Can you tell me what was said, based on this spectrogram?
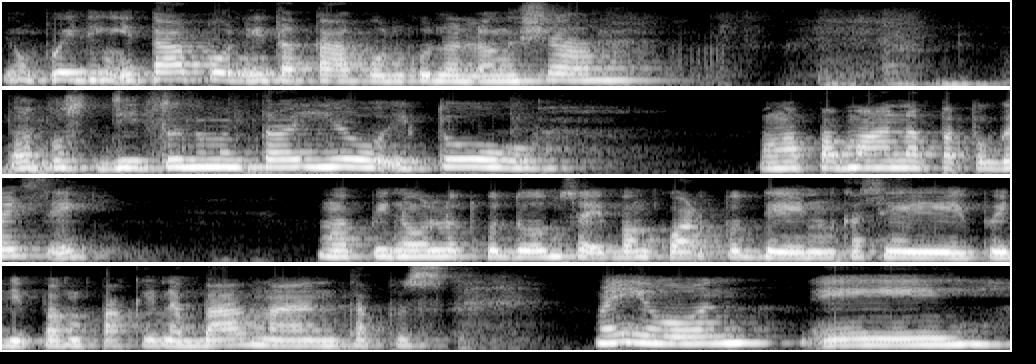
Yung pwedeng itapon, itatapon ko na lang siya. Tapos dito naman tayo, ito. Mga pamana pa to guys eh. Mga pinulot ko doon sa ibang kwarto din kasi pwede pang pakinabangan. Tapos ngayon, eh,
